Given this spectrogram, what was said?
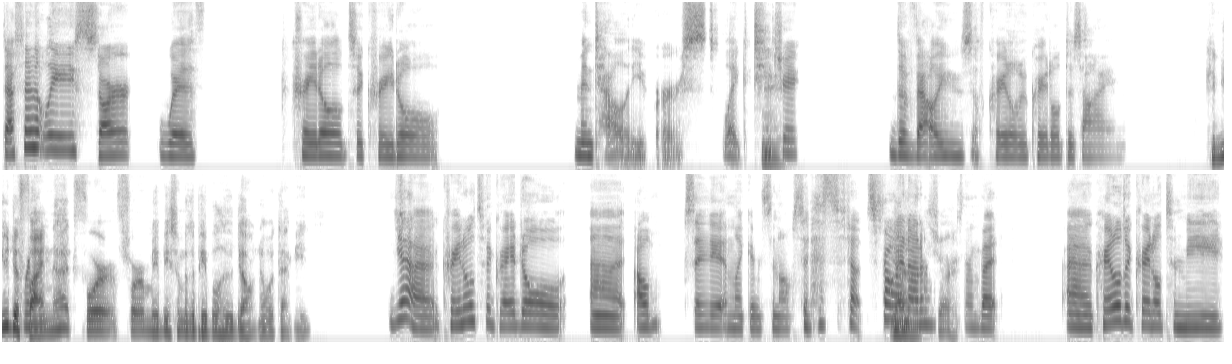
definitely start with cradle to cradle mentality first, like Mm. teaching the values of cradle to cradle design. Can you define that for for maybe some of the people who don't know what that means? Yeah, cradle to cradle. Uh, I'll say it in like a synopsis. That's probably Yeah, not a sure. but uh, cradle to cradle to me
